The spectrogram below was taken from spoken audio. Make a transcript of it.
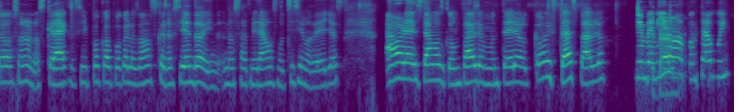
Todos son unos cracks, así poco a poco los vamos conociendo y nos admiramos muchísimo de ellos. Ahora estamos con Pablo Montero. ¿Cómo estás, Pablo? Bienvenido a Punchawi.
